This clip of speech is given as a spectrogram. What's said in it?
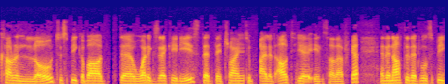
Karen Lowe to speak about uh, what exactly it is that they're trying to pilot out here in South Africa. And then after that, we'll speak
